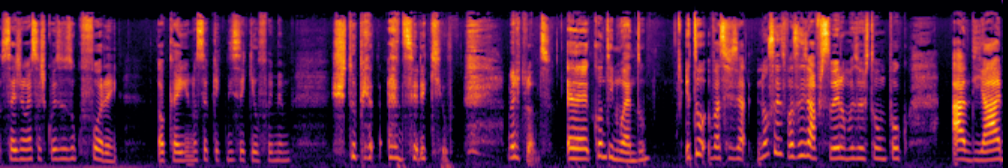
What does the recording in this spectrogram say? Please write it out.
sejam essas coisas o que forem. Ok? Eu não sei porque é que disse aquilo, foi mesmo estúpida a dizer aquilo. Mas pronto, uh, continuando. Eu estou, vocês já, não sei se vocês já perceberam, mas eu estou um pouco a adiar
